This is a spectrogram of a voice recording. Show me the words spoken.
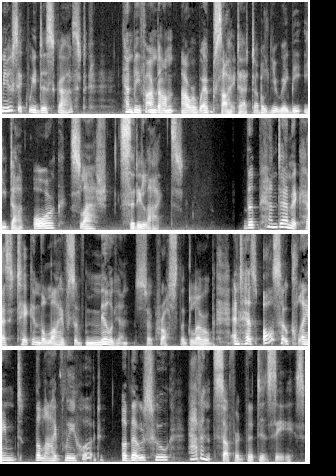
music we discussed can be found on our website at wabe.org slash citylights. The pandemic has taken the lives of millions across the globe and has also claimed the livelihood of those who haven't suffered the disease.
